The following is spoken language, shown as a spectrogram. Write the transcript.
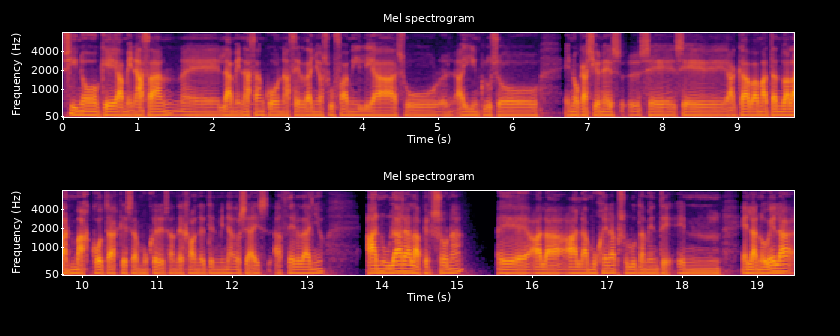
sino que amenazan, eh, la amenazan con hacer daño a su familia, a su, hay incluso en ocasiones eh, se, se, acaba matando a las mascotas que esas mujeres han dejado en determinado, o sea, es hacer daño, anular a la persona, eh, a, la, a, la, mujer absolutamente. En, en la novela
